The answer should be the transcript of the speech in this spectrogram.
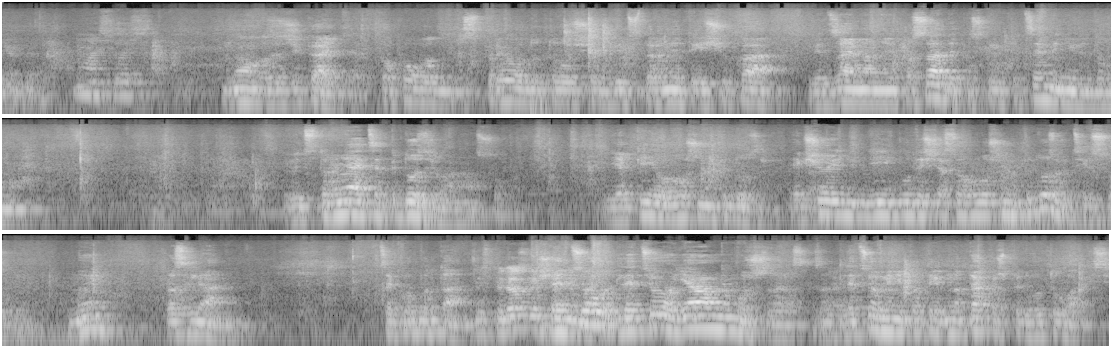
де. Ну, ось ось. Ну, зачекайте, по поводу, з приводу того, щоб відсторонити Іщука від займаної посади, оскільки це мені відомо, відстороняється підозрювана особа, який оголошено підозру. Якщо їй буде зараз оголошено підозру цій особі, ми розглянемо це клопотання. Тобто підозри Для цього, для цього я вам не можу зараз сказати. Для цього мені потрібно також підготуватися.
